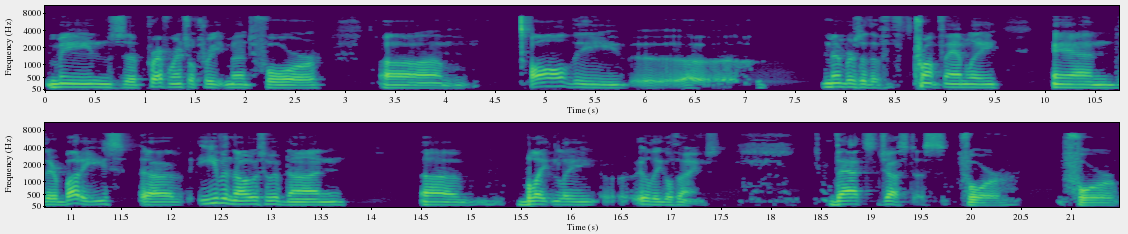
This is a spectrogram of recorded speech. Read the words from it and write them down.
means uh, preferential treatment for um, all the uh, members of the Trump family and their buddies, uh, even those who have done uh, blatantly illegal things. That's justice for for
